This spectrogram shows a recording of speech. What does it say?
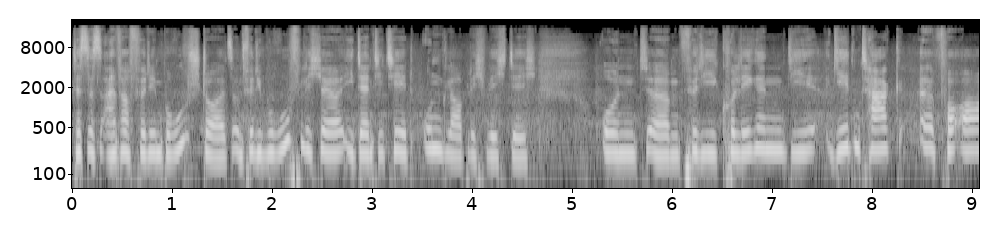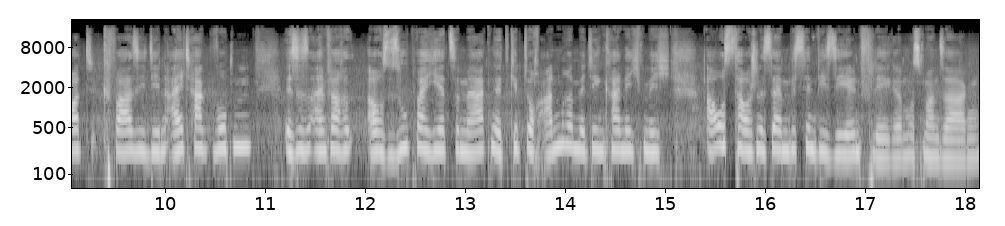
das ist einfach für den Berufsstolz und für die berufliche Identität unglaublich wichtig. Und ähm, für die Kolleginnen, die jeden Tag äh, vor Ort quasi den Alltag wuppen, ist es einfach auch super hier zu merken. Es gibt auch andere, mit denen kann ich mich austauschen. Ist ja ein bisschen wie Seelenpflege, muss man sagen.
